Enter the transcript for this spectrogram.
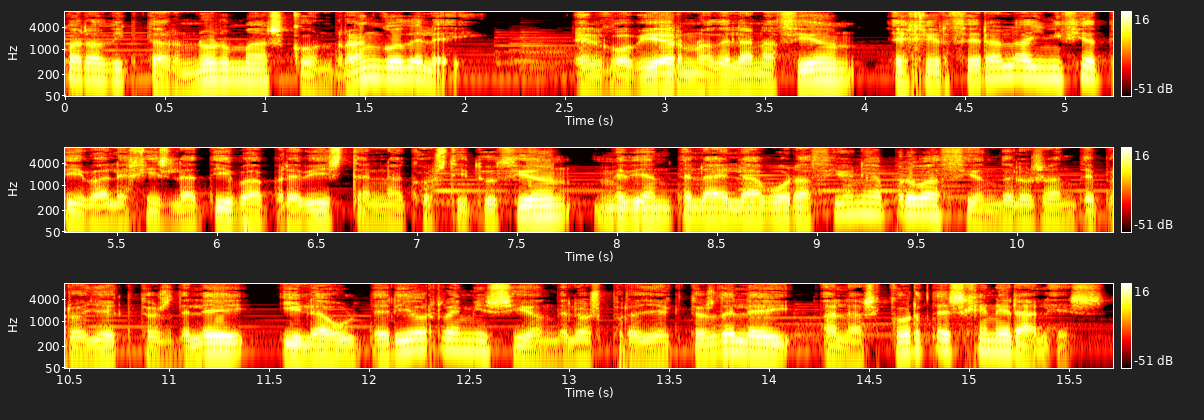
para dictar normas con rango de ley. El Gobierno de la Nación ejercerá la iniciativa legislativa prevista en la Constitución mediante la elaboración y aprobación de los anteproyectos de ley y la ulterior remisión de los proyectos de ley a las Cortes Generales.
